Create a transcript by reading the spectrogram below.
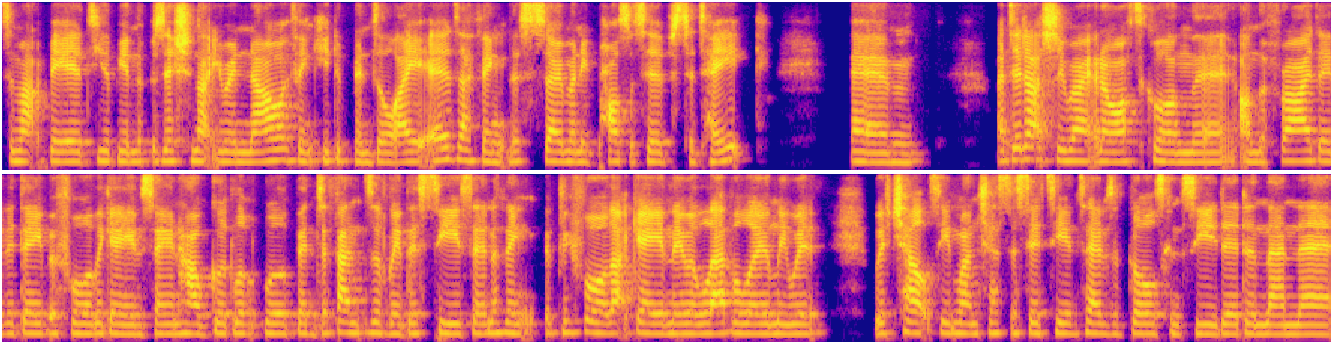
to Matt Beard, you'd be in the position that you're in now, I think he'd have been delighted. I think there's so many positives to take. Um, I did actually write an article on the on the Friday, the day before the game, saying how good Liverpool have been defensively this season. I think before that game they were level only with with Chelsea and Manchester City in terms of goals conceded, and then uh,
